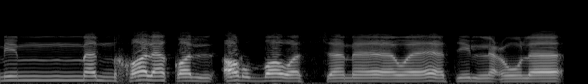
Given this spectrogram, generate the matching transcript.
مِّمَّنْ خَلَقَ الْأَرْضَ وَالسَّمَاوَاتِ الْعُلَى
